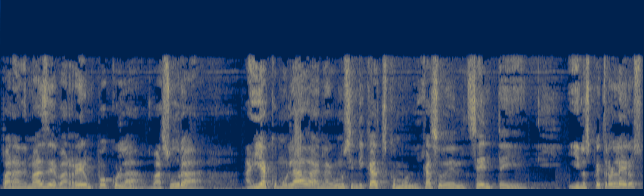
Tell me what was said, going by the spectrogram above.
para además de barrer un poco la basura ahí acumulada en algunos sindicatos, como en el caso del CENTE y, los petroleros,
